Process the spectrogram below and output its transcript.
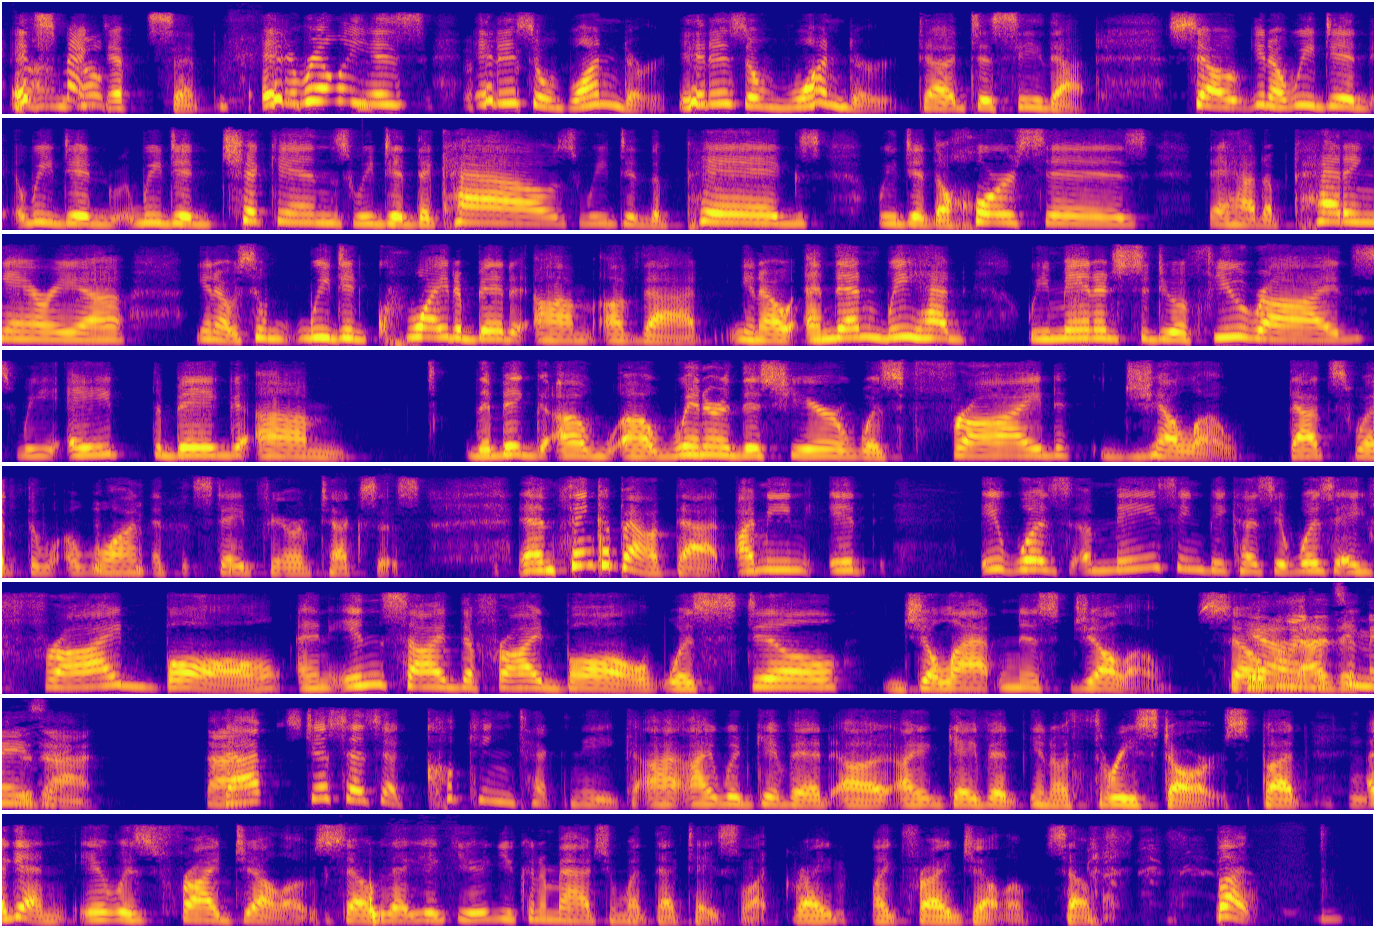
it's no. magnificent. It really is. It is a wonder. It is a wonder to, to see that. So you know, we did we did we did chickens, we did the cows, we did the pigs, we did the horses. They had a petting area. You know, so we did quite a bit um, of that. You know, and then we had we managed to do a few rides. We ate the big. Um, the big uh, uh, winner this year was fried jello. That's what the one at the State Fair of Texas. And think about that. I mean, it it was amazing because it was a fried ball, and inside the fried ball was still gelatinous jello. So Yeah, that's amazing. That? That- that's just as a cooking technique. I, I would give it. Uh, I gave it, you know, three stars. But again, it was fried Jello, so that you, you you can imagine what that tastes like, right? Like fried Jello. So, but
